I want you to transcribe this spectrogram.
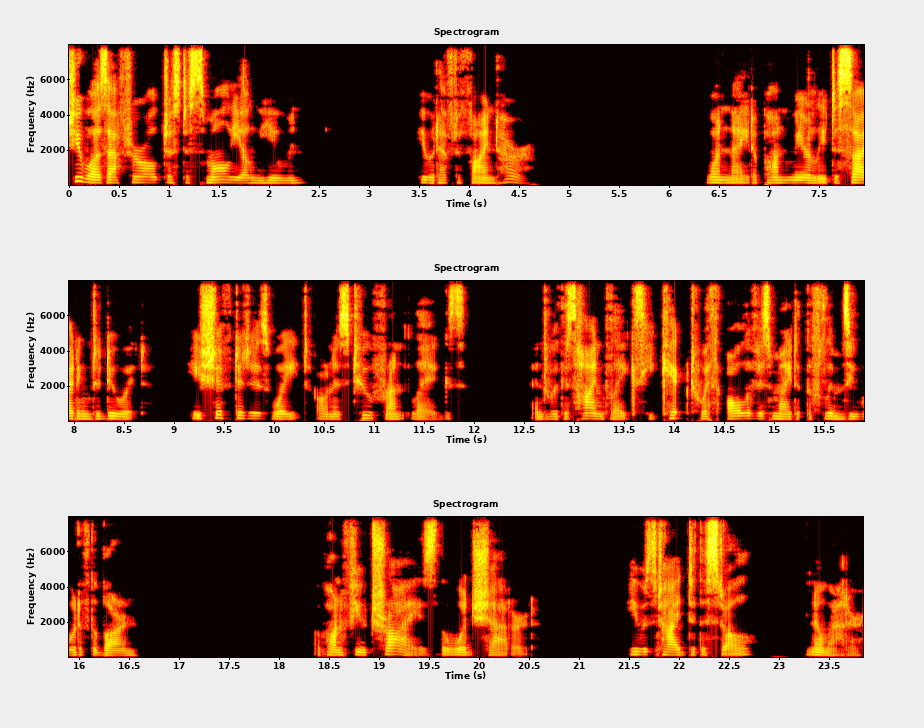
She was, after all, just a small young human. He would have to find her. One night, upon merely deciding to do it, he shifted his weight on his two front legs, and with his hind legs he kicked with all of his might at the flimsy wood of the barn. Upon a few tries, the wood shattered. He was tied to the stall. No matter.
